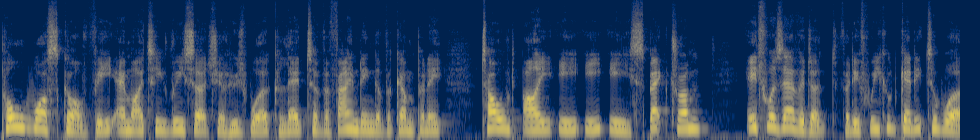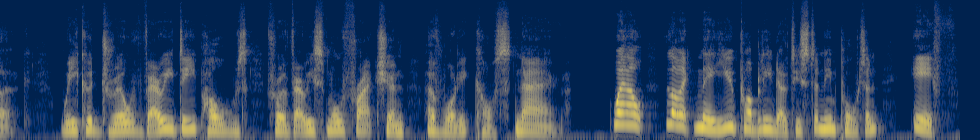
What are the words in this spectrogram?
Paul Woskov, the MIT researcher whose work led to the founding of the company, told IEEE Spectrum it was evident that if we could get it to work, we could drill very deep holes for a very small fraction of what it costs now. Well, like me, you probably noticed an important if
